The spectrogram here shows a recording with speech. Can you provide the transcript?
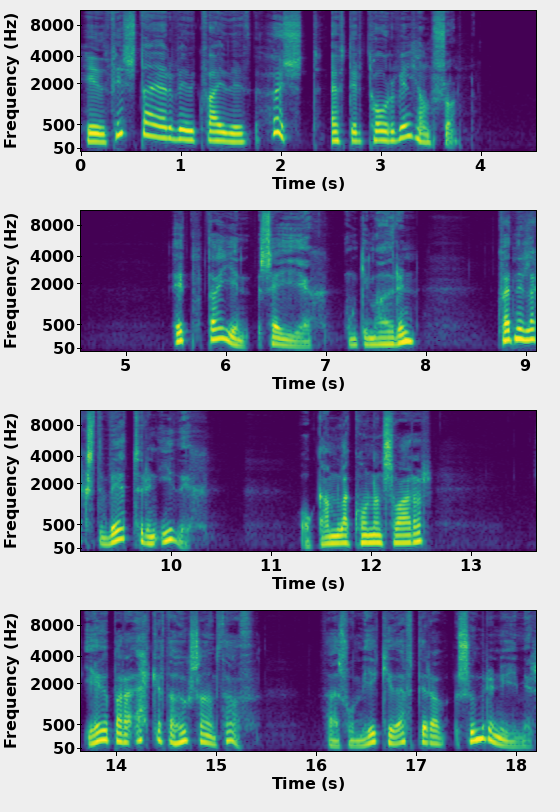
Hið fyrsta er við hvæðið Höst eftir Tór Viljánsson. Einn daginn, segi ég, ungi maðurinn, hvernig leggst veturinn í þig? Og gamla konan svarar, ég er bara ekkert að hugsa um það. Það er svo mikið eftir af sumrinu í mér,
